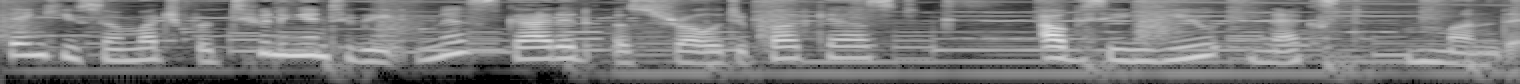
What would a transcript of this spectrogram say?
Thank you so much for tuning into the Misguided Astrology Podcast. I'll be seeing you next Monday.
